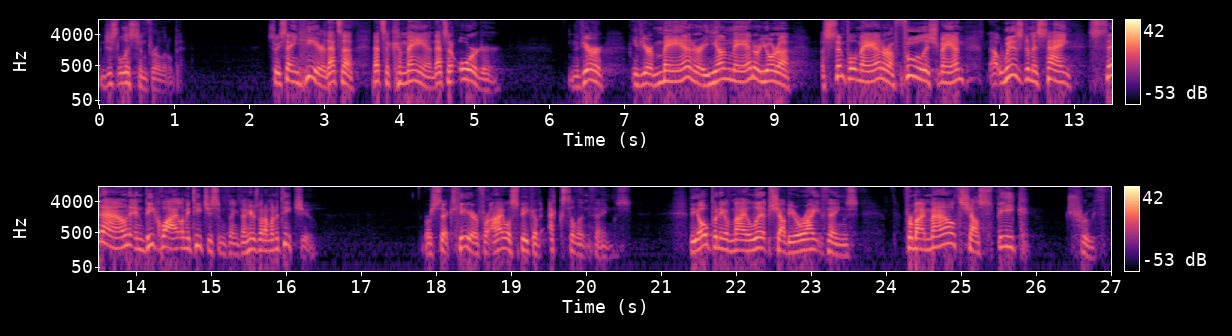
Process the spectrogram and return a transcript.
and just listen for a little bit. So he's saying here, that's a, that's a command, that's an order. And if you're, if you're a man or a young man or you're a, a simple man or a foolish man, uh, wisdom is saying, sit down and be quiet. Let me teach you some things. Now, here's what I'm going to teach you. Verse 6 Here, for I will speak of excellent things. The opening of my lips shall be right things, for my mouth shall speak truth.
